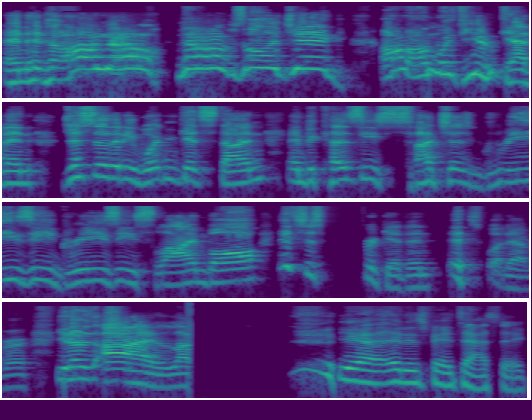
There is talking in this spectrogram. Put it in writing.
And then, oh no, no, it was all a jig. Oh, I'm with you, Kevin, just so that he wouldn't get stunned. And because he's such a greasy, greasy slime ball, it's just forgiven. It's whatever. You know, I love yeah, it is fantastic.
